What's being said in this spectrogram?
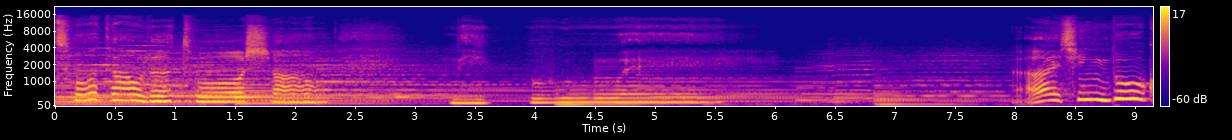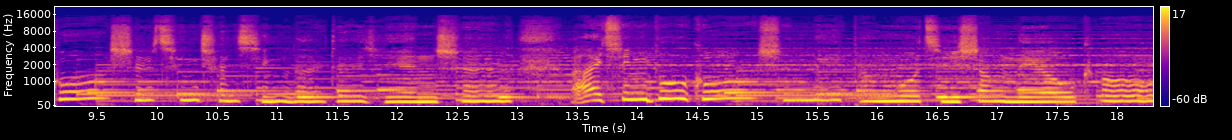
做到了多少？你无畏。爱情不过是清晨醒来的眼神，爱情不过是你帮我系上纽扣，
